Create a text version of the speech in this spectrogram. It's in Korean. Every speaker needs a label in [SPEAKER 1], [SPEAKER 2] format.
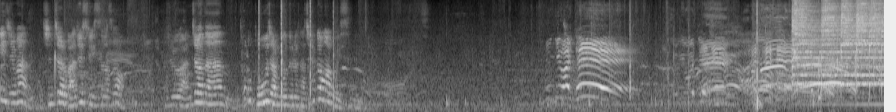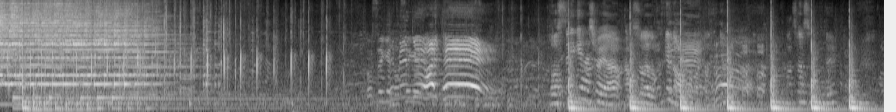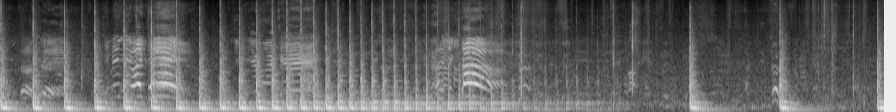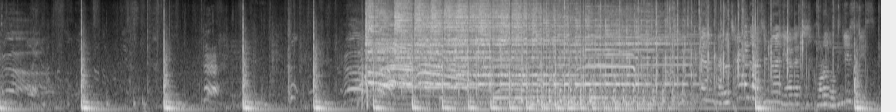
[SPEAKER 1] 시범이지만 진짜로 맞을 수 있어서 아주 안전한 보호 장구들을 다 착용하고 있습니다.
[SPEAKER 2] 민기 화이팅!
[SPEAKER 3] 더 세게 더
[SPEAKER 2] 민기
[SPEAKER 3] 세게
[SPEAKER 2] 화이팅!
[SPEAKER 1] 더 세게 하셔야 박수가 더 크게 같 발로 차기도 하지만 이와 같이 걸어 넘길 수 있습니다.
